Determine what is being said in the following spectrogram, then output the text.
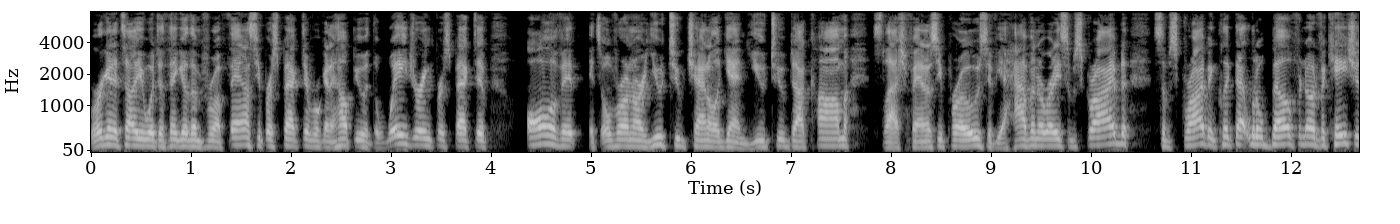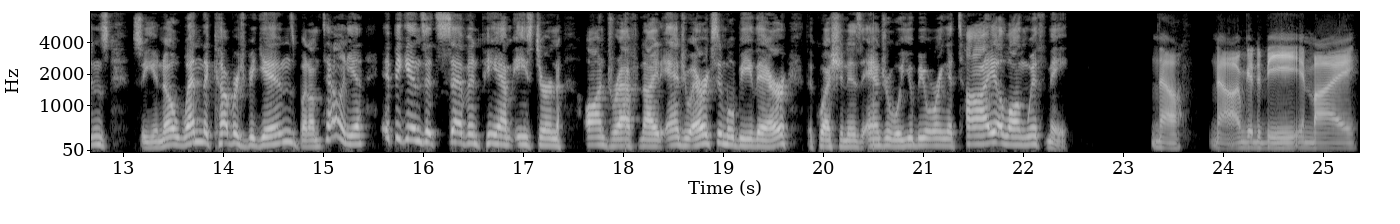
we're going to tell you what to think of them from a fantasy perspective. We're going to help you with the wagering perspective. All of it, it's over on our YouTube channel. Again, youtube.com slash fantasy pros. If you haven't already subscribed, subscribe and click that little bell for notifications so you know when the coverage begins. But I'm telling you, it begins at 7 p.m. Eastern on draft night. Andrew Erickson will be there. The question is, Andrew, will you be wearing a tie along with me? No, no, I'm going to be in my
